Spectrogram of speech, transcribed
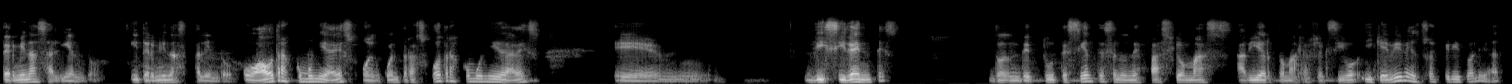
termina saliendo y terminas saliendo o a otras comunidades o encuentras otras comunidades eh, disidentes donde tú te sientes en un espacio más abierto, más reflexivo y que viven su espiritualidad,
